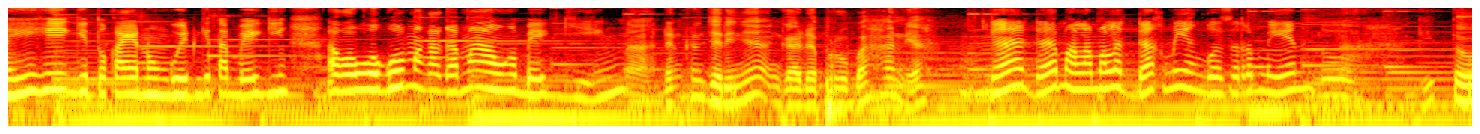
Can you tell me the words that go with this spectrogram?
hihi gitu kayak nungguin kita begging lah kalau gua gua mah kagak mau ngebegging Nah, dan kan jadinya nggak ada perubahan ya. nggak ada malah meledak nih yang gue seremin tuh Gitu,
